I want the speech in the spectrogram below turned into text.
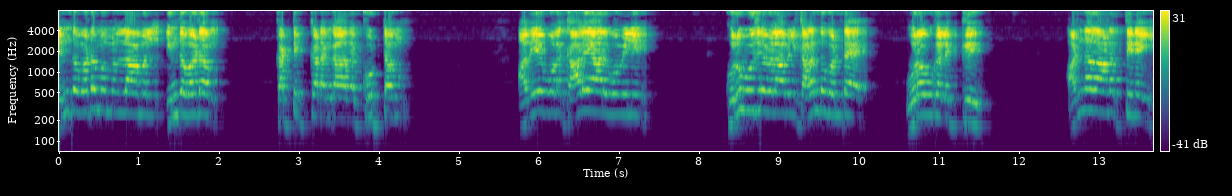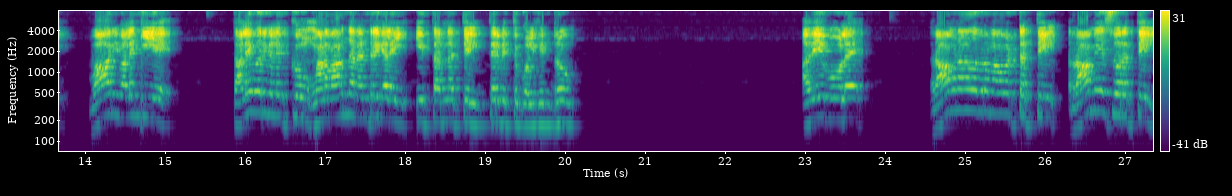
எந்த வடமும் இல்லாமல் இந்த வடம் கட்டுக்கடங்காத கூட்டம். அதே போல காளையார் கோவிலில் குருபூஜை விழாவில் கலந்து கொண்ட உறவுகளுக்கு அன்னதானத்தினை வாரி வழங்கிய தலைவர்களுக்கும் மனமார்ந்த நன்றிகளை இத்தருணத்தில் தெரிவித்துக் கொள்கின்றோம். அதே போல ராமநாதபுரம் மாவட்டத்தில் ராமேஸ்வரத்தில்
